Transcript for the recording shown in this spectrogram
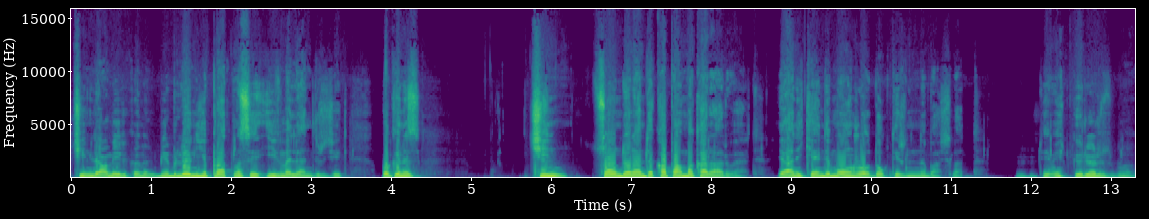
Çin ile Amerika'nın birbirlerini yıpratması ivmelendirecek. Bakınız Çin son dönemde kapanma kararı verdi. Yani kendi Monroe doktrinini başlattı. Değil mi? Görüyoruz bunu.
